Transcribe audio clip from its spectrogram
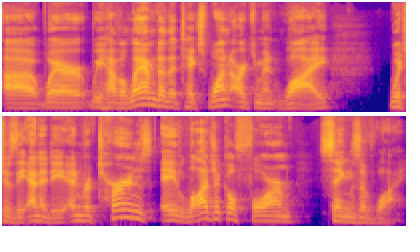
uh, where we have a lambda that takes one argument y, which is the entity, and returns a logical form sings of y.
